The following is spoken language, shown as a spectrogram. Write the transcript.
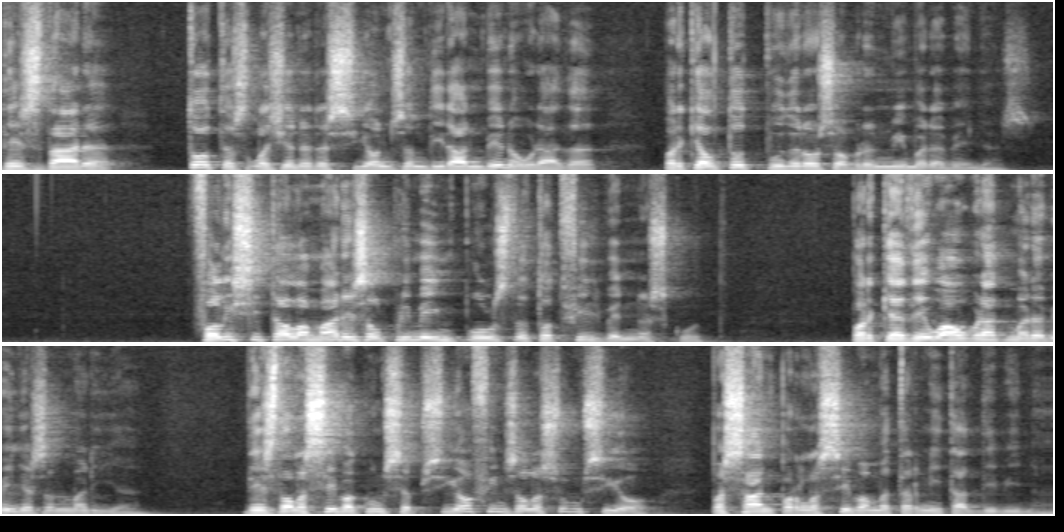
des d'ara, totes les generacions em diran benaurada, perquè el Totpoderós obre en mi meravelles. Felicitar la mare és el primer impuls de tot fill ben nascut, perquè Déu ha obrat meravelles en Maria, des de la seva concepció fins a l'Assumpció, passant per la seva maternitat divina.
